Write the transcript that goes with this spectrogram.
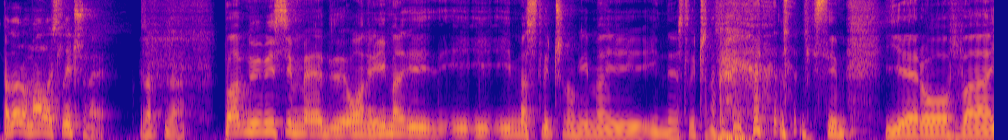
Pa dobro, malo je slično je. Za, da. Pa mislim, e, ono, ima, i, i, ima sličnog, ima i, i nesličnog. mislim, jer ovaj,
